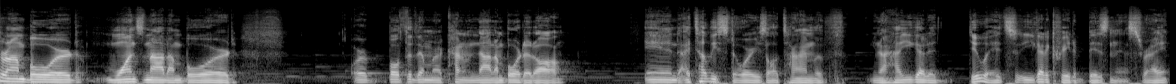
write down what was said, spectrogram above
are on board, one's not on board, or both of them are kind of not on board at all. And I tell these stories all the time of you know how you got to do it. So you got to create a business, right?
